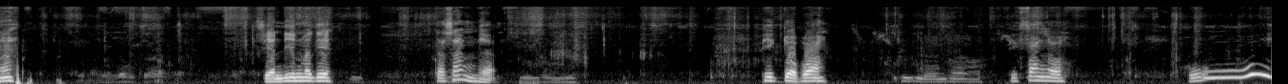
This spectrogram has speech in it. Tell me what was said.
ฮะเสียนดินมาดิตาสั่งเนี่ยพริกตัวพอเดินเท่าพริกฟังเอาโอ้ย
